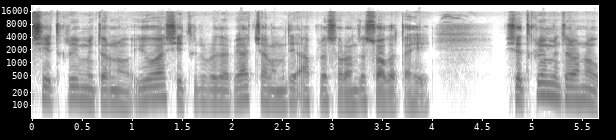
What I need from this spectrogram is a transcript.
शेतकरी मित्रांनो युवा शेतकरी प्रताप या चॅनलमध्ये आपलं सर्वांचं स्वागत आहे. शेतकरी मित्रांनो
